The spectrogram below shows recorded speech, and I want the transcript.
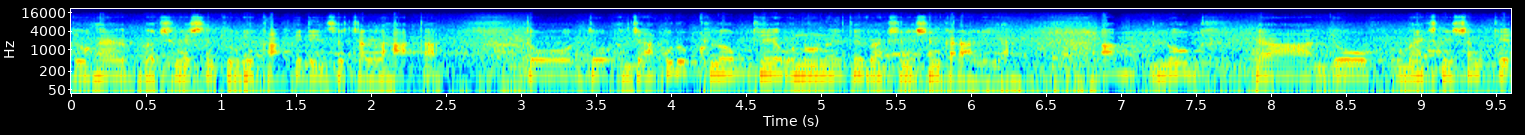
जो है वैक्सीनेशन क्योंकि काफ़ी दिन से चल रहा था तो जो जागरूक लोग थे, उन्होंने तो वैक्सीनेशन करा लिया। अब लोग जो वैक्सीनेशन के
